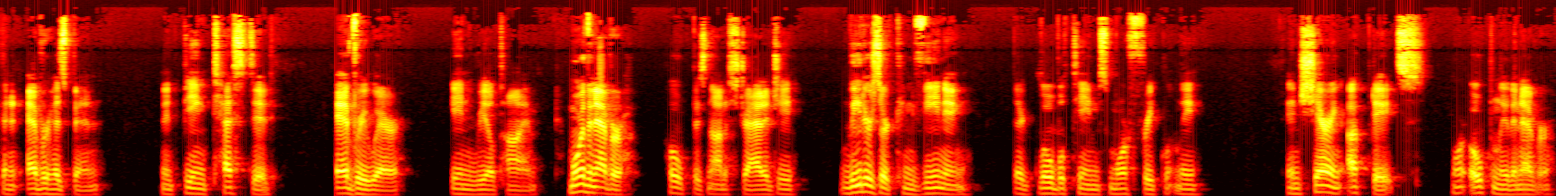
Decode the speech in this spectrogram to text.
than it ever has been. And it's being tested everywhere in real time. More than ever, hope is not a strategy. Leaders are convening their global teams more frequently and sharing updates more openly than ever.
